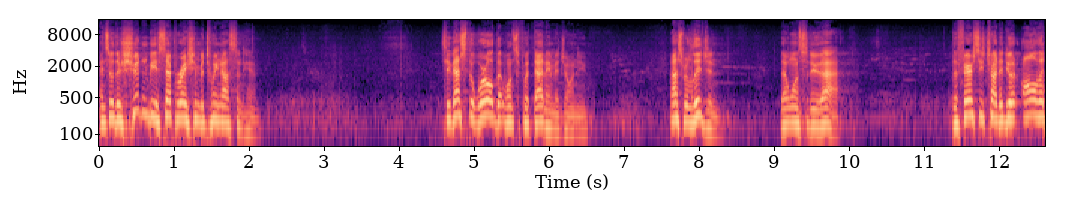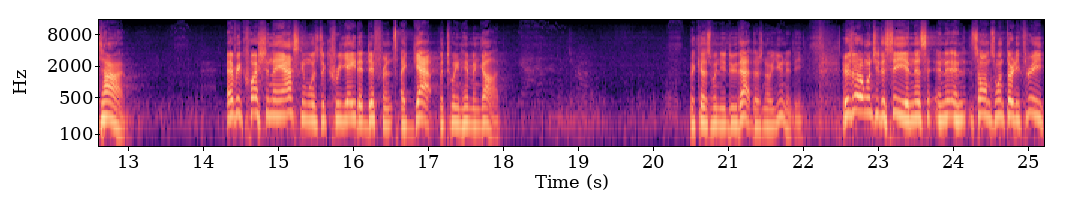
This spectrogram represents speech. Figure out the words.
And so there shouldn't be a separation between us and him. See, that's the world that wants to put that image on you. That's religion that wants to do that. The Pharisees tried to do it all the time. Every question they asked him was to create a difference, a gap between him and God. Because when you do that, there's no unity. Here's what I want you to see in this in, in Psalms 133.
